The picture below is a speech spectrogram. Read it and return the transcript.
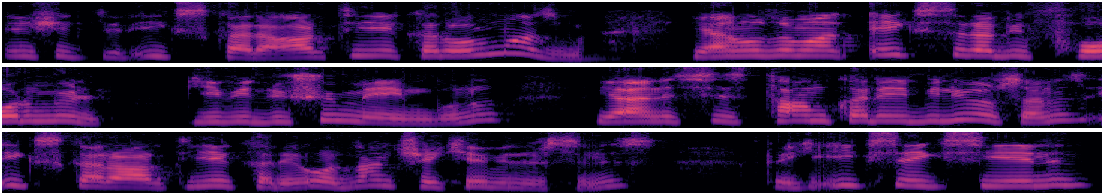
eşittir x kare artı y kare olmaz mı? Yani o zaman ekstra bir formül gibi düşünmeyin bunu. Yani siz tam kareyi biliyorsanız x kare artı y kareyi oradan çekebilirsiniz. Peki x eksi y'nin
